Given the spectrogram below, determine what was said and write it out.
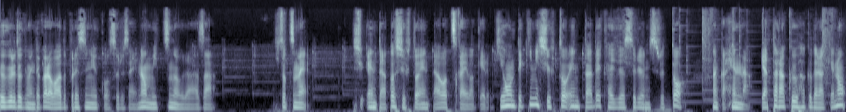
Google ドキュメントから WordPress 入稿する際の3つの裏技。1つ目、エンターとシフトエンターを使い分ける。基本的にシフトエンターで開業するようにすると、なんか変な、やたら空白だらけの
